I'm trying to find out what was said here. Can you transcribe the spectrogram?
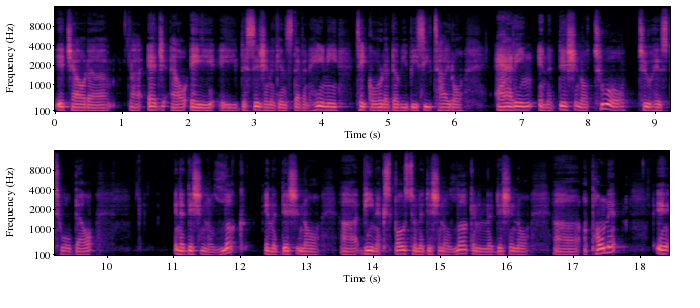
itch out a, uh, edge out a, a decision against Devin Haney, take over the WBC title, adding an additional tool to his tool belt, an additional look an additional, uh, being exposed to an additional look and an additional uh, opponent eh,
